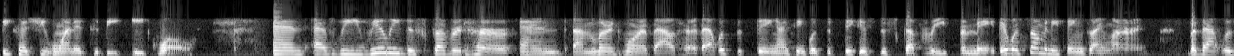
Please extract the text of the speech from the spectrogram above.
because she wanted to be equal. And as we really discovered her and um, learned more about her, that was the thing I think was the biggest discovery for me. There were so many things I learned, but that was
